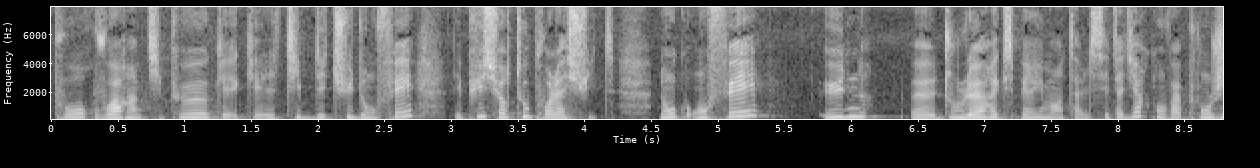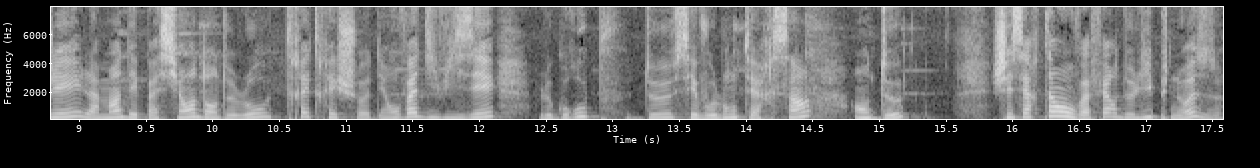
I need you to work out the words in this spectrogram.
pour voir un petit peu quel type d'études on fait. Et puis surtout, pour la suite. Donc on fait une euh, douleur expérimentale, c'est-à-dire qu'on va plonger la main des patients dans de l'eau très très chaude et on va diviser le groupe de ces volontaires sains en deux. Chez certains, on va faire de l'hypnose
